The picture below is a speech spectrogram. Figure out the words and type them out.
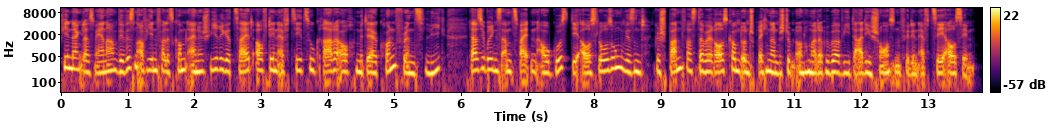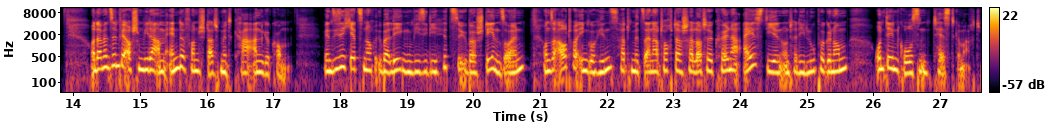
Vielen Dank, Lars Werner. Wir wissen auf jeden Fall, es kommt eine schwierige Zeit auf den FC zu, gerade auch mit der Conference League. Da ist übrigens am 2. August die Auslosung. Wir sind gespannt, was dabei rauskommt und sprechen dann bestimmt auch nochmal darüber, wie da die Chancen für den FC aussehen. Und damit sind wir auch schon wieder am Ende von Stadt mit K angekommen. Wenn Sie sich jetzt noch überlegen, wie Sie die Hitze überstehen sollen, unser Autor Ingo Hinz hat mit seiner Tochter Charlotte Kölner Eisdielen unter die Lupe genommen und den großen Test gemacht.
